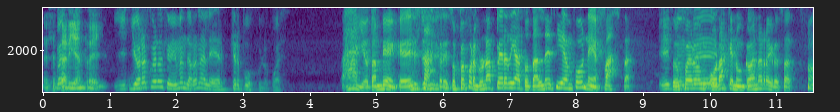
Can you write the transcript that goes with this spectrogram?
Eso Bueno. estaría entre ellos. yo recuerdo que a mí me mandaron a leer Crepúsculo, pues. Ah, yo también, qué desastre. Eso fue, por ejemplo, una pérdida total de tiempo nefasta. Eso fueron horas que nunca van a regresar.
